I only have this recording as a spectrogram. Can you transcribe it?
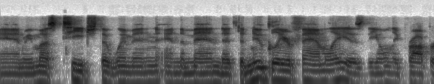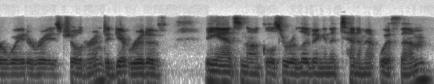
And we must teach the women and the men that the nuclear family is the only proper way to raise children, to get rid of the aunts and uncles who are living in the tenement with them.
